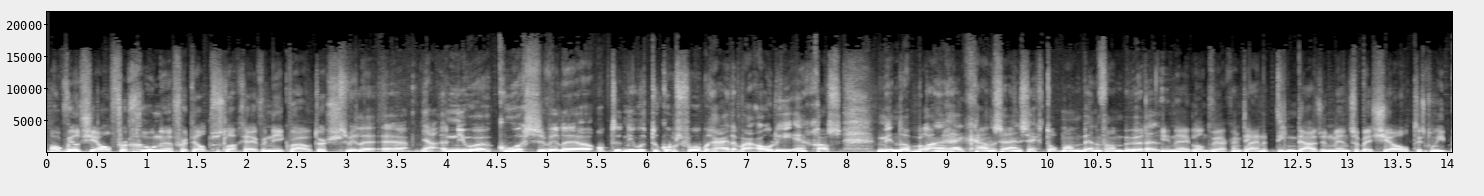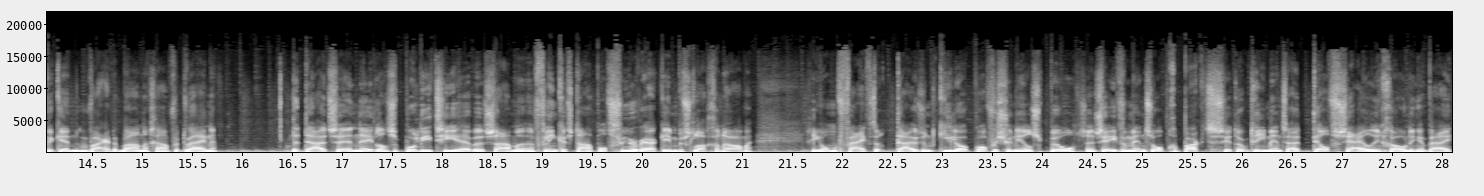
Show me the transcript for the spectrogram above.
Ook wil Shell vergroenen, vertelt verslaggever Nick Wouters. Ze willen uh, ja, een nieuwe koers. Ze willen op de nieuwe toekomst voorbereiden... waar olie en gas minder belangrijk gaan zijn, zegt topman Ben van Beurden. In Nederland werken een kleine 10.000 mensen bij Shell. Het is nog niet bekend waar de banen gaan verdwijnen. De Duitse en Nederlandse politie hebben samen een flinke stapel vuurwerk in beslag genomen. Het ging om 50.000 kilo professioneel spul. Er zijn zeven mensen opgepakt. Er zitten ook drie mensen uit Delfzijl in Groningen bij.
